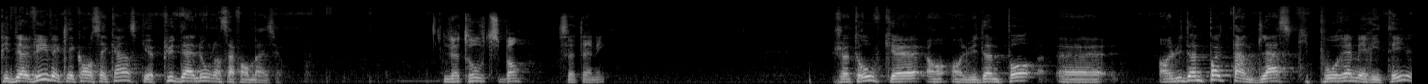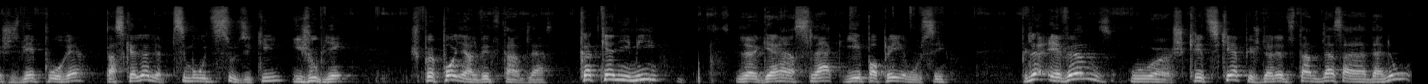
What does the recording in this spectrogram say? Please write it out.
puis de vivre avec les conséquences qu'il n'y a plus d'Ano dans sa formation. Le trouves-tu bon cette année? Je trouve qu'on ne lui donne pas. Euh, on lui donne pas le temps de glace qu'il pourrait mériter. Je dis bien pourrait, parce que là, le petit maudit Suzuki, il joue bien. Je peux pas y enlever du temps de glace. Kotkanimi, le grand slack, il est pas pire aussi. Puis là, Evans, où euh, je critiquais puis je donnais du temps de glace à Dano,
